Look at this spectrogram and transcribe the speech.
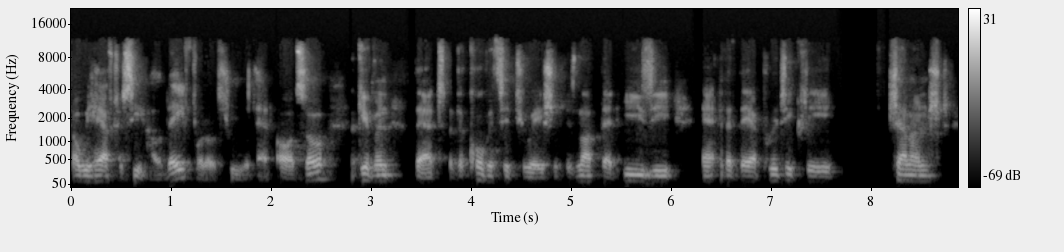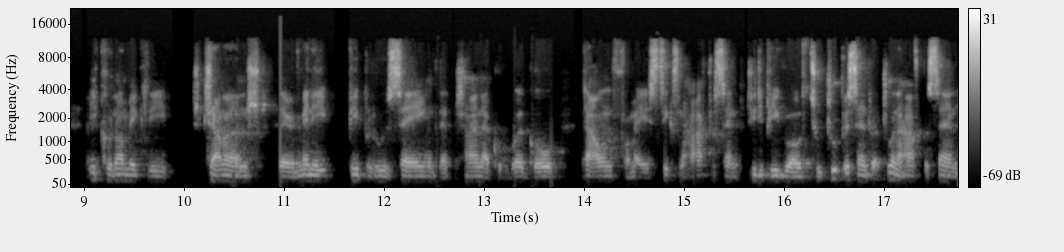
Now we have to see how they follow through with that also, given that the COVID situation is not that easy, and that they are politically challenged, economically challenged. There are many people who are saying that China could well go down from a 6.5% GDP growth to 2% or 2.5%.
